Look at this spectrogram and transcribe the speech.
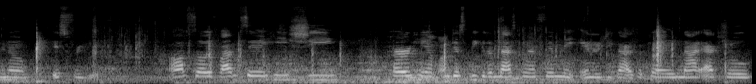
you know, it's for you. Also, if I'm saying he, she, her, him, I'm just speaking of masculine and feminine energy, guys, okay? Not actual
